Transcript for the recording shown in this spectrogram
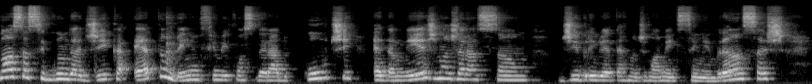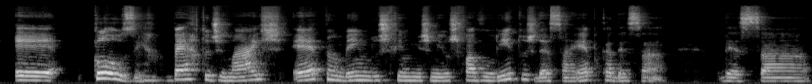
Nossa segunda dica é também um filme considerado cult, é da mesma geração de Brilho Eterno de uma Mente Sem Lembranças. É Closer, Perto Demais, é também um dos filmes meus favoritos dessa época, dessa, dessa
